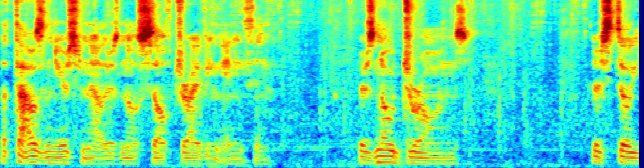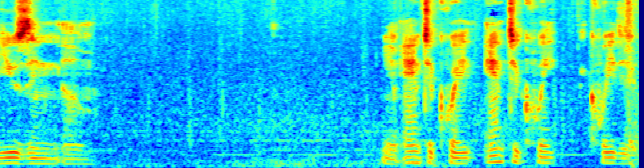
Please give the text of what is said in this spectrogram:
a thousand years from now there's no self driving anything. There's no drones. they're still using um, you know antiquate antiquated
